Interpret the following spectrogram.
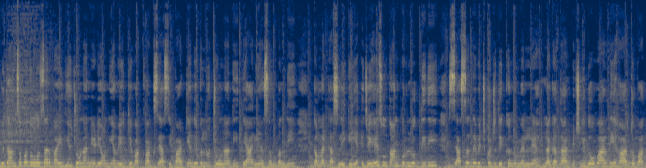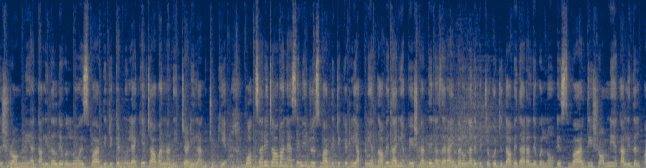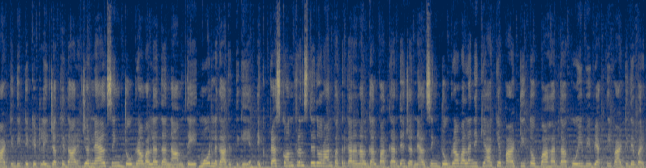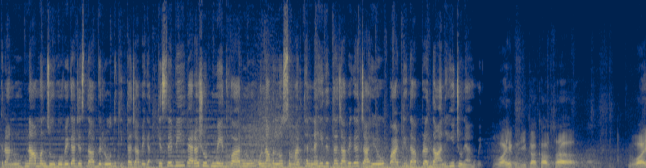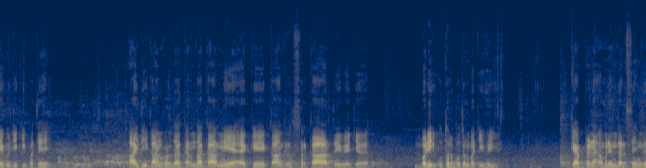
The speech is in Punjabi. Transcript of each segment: ਵਿਧਾਨ ਸਭਾ 2022 ਦੀਆਂ ਚੋਣਾਂ ਨੇੜੇ ਆਉਂਦੀਆਂ ਵੇਖ ਕੇ ਵੱਖ-ਵੱਖ ਸਿਆਸੀ ਪਾਰਟੀਆਂ ਦੇ ਵੱਲੋਂ ਚੋਣਾਂ ਦੀ ਤਿਆਰੀਆਂ ਸੰਬੰਧੀ ਕਮਰ ਕੱਸ ਲਈ ਗਈ ਹੈ। ਅਜਿਹੇ ਸੁਲਤਾਨਪੁਰ ਲੋਧੀ ਦੀ ਸਿਆਸਤ ਦੇ ਵਿੱਚ ਕੁਝ ਦੇਖਣ ਨੂੰ ਮਿਲ ਰਿਹਾ ਹੈ। ਲਗਾਤਾਰ ਪਿਛਲੀ ਦੋ ਵਾਰ ਦੀ ਹਾਰ ਤੋਂ ਬਾਅਦ ਸ਼੍ਰੋਮਣੀ ਅਕਾਲੀ ਦਲ ਦੇ ਵੱਲੋਂ ਇਸ ਵਾਰ ਦੀ ਟਿਕਟ ਨੂੰ ਲੈ ਕੇ ਚਾਹਵਾਨਾਂ ਦੀ ਝੜੀ ਲੱਗ ਚੁੱਕੀ ਹੈ। ਬਹੁਤ ਸਾਰੇ ਚਾਹਵਾਨ ਐਸੇ ਨੇ ਜੋ ਇਸ ਵਾਰ ਦੀ ਟਿਕਟ ਲਈ ਆਪਣੀਆਂ ਦਾਅਵੇਦਾਰੀਆਂ ਪੇਸ਼ ਕਰਦੇ ਨਜ਼ਰ ਆਏ, ਪਰ ਉਹਨਾਂ ਦੇ ਵਿੱਚੋਂ ਕੁਝ ਦਾਅਵੇਦਾਰਾਂ ਦੇ ਵੱਲੋਂ ਇਸ ਵਾਰ ਦੀ ਸ਼੍ਰੋਮਣੀ ਅਕਾਲੀ ਦਲ ਪਾਰਟੀ ਦੀ ਟਿਕਟ ਲਈ ਜਥੇਦਾਰ ਜਰਨੈਲ ਸਿੰਘ ਡੋਗਰਾਵਾਲਾ ਦਾ ਨਾਮ ਤੇ ਮੋਹਰ ਲਗਾ ਦਿੱਤੀ ਗਈ ਹੈ। ਇੱਕ ਪ੍ਰੈਸ ਕਾਨਫਰੰਸ ਦੇ ਦੌਰਾਨ ਪੱਤਰਕਾਰਾਂ ਨਾਲ ਗੱਲਬਾਤ ਕਰਦਿਆਂ ਜਰਨੈਲ ਸਿੰਘ ਡੋਗਰਾਵਾਲਾ ਨੇ ਕਿਹਾ ਕਿ ਪਾਰਟੀ ਤੋਂ ਬਾਹਰ ਦਾ ਕੋਈ ਵੀ ਵਿਅਕਤੀ ਪਾਰਟੀ ਦੇ ਵਰਕਰਾਂ ਨੂੰ ਨਾ ਮਨਜ਼ੂਰ ਹੋਵੇਗਾ, ਜਿਸ ਦਾ ਵਿਰੋਧ ਕੀਤਾ ਜਾਵੇਗਾ। ਕਿਸੇ ਵੀ ਪੈਰਾਸ਼ੂਟ ਉਮੀਦਵਾਰ ਨੂੰ ਉਹਨਾਂ ਵੱਲੋਂ ਸਮਰਥਨ ਨਹੀਂ ਦਿੱਤਾ ਜਾਵੇਗਾ, ਚਾਹੇ ਉਹ ਪਾਰਟੀ ਦਾ ਪ੍ਰਧਾਨ ਹੀ ਚੁਣਿਆ ਹੋਵੇ। ਵਾਹਿਗੁਰੂ ਜੀ ਕਾ ਖਾਲਸਾ, ਵਾਹਿਗੁਰੂ ਜੀ ਕੀ ਫਤਿਹ। ਅੱਜ ਦੀ ਕਾਨਫਰੰਸ ਦਾ ਕਰਨ ਦਾ ਕਾਰਨ ਇਹ ਹੈ ਕਿ ਕਾਂਗਰਸ ਸਰਕਾਰ ਦੇ ਵਿੱਚ ਬੜੀ ਉਥਲ ਫੁਥਲ ਮਚੀ ਹੋਈ ਹੈ। ਕੈਪਟਨ ਅਮਰਿੰਦਰ ਸਿੰਘ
